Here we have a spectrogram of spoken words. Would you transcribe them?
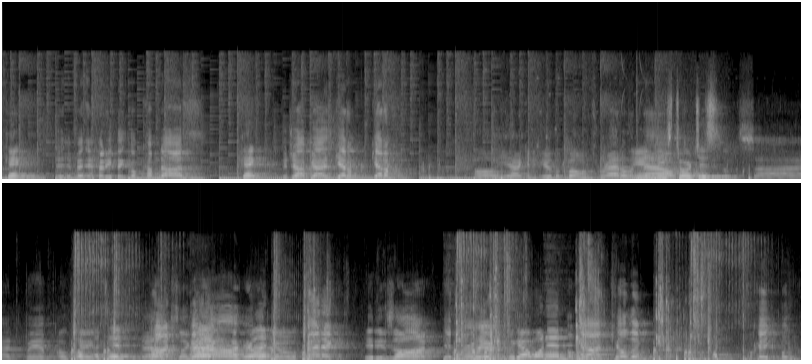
Okay. If, if anything, they'll come to us. Okay. Good job, guys. Get them. Get them. Oh yeah, I can hear the bones rattling And now. these torches. On the side, bam. Okay. Oh, that's it. That Run, looks like. Panic, Ah, here run. we go. Panic! It is on. Get through here. We got one in. Oh God, kill them. Okay, put,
